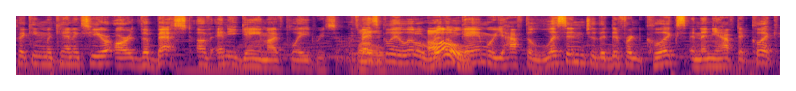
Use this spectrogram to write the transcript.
Picking mechanics here are the best of any game I've played recently. It's Whoa. basically a little rhythm Oh. game where you have to listen to the different clicks and then you have to click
